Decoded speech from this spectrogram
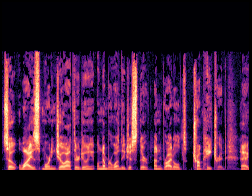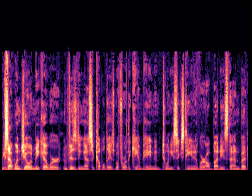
So why is Morning Joe out there doing it? Well, number one, they just they're unbridled Trump hatred. Uh, Except when Joe and Mika were visiting us a couple days before the campaign in 2016, and we're all buddies then. But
